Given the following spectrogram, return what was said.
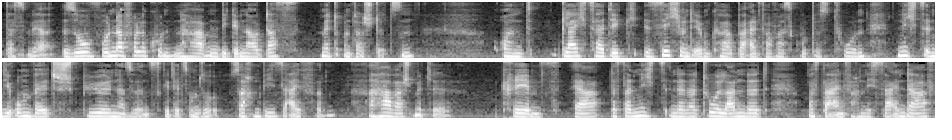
dass wir so wundervolle Kunden haben, die genau das mit unterstützen. und gleichzeitig sich und ihrem Körper einfach was Gutes tun, nichts in die Umwelt spülen. Also es geht jetzt um so Sachen wie Seifen, Haarwaschmittel, Cremes, ja, dass da nichts in der Natur landet, was da einfach nicht sein darf.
